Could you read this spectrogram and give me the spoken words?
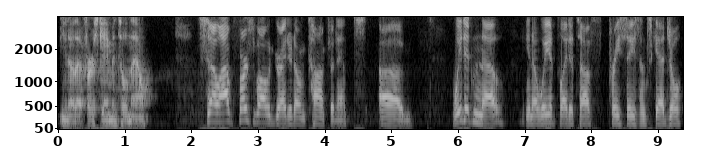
you know that first game until now? So I first of all would grade it on confidence. Um, we didn't know, you know, we had played a tough preseason schedule,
